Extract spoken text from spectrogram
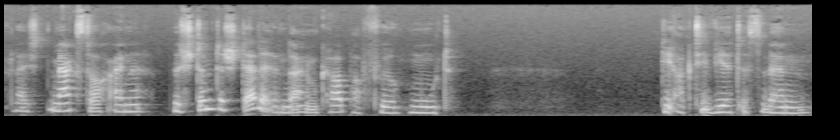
Vielleicht merkst du auch eine bestimmte Stelle in deinem Körper für Mut, die aktiviert ist, wenn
